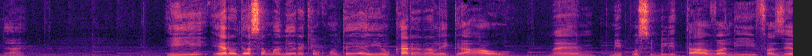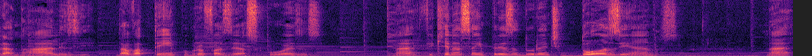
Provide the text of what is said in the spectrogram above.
né? E era dessa maneira que eu contei aí, o cara era legal, né? Me possibilitava ali fazer análise, dava tempo para fazer as coisas, né? Fiquei nessa empresa durante 12 anos, né?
